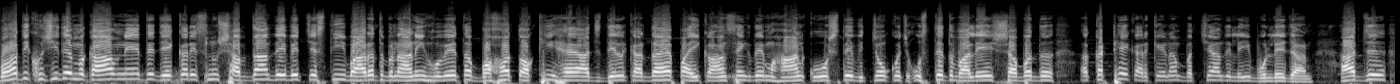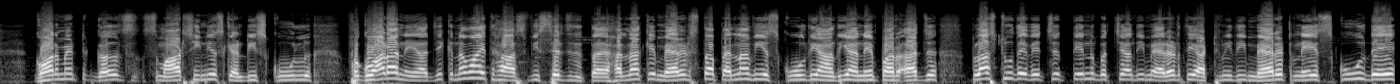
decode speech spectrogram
ਬਹੁਤ ਹੀ ਖੁਸ਼ੀ ਦੇ ਮਕਾਮ ਨੇ ਤੇ ਜੇਕਰ ਇਸ ਨੂੰ ਸ਼ਬਦਾਂ ਦੇ ਵਿੱਚ ਇਸ ਦੀ ਇਬਾਰਤ ਬਣਾਣੀ ਹੋਵੇ ਤਾਂ ਬਹੁਤ ਔਖੀ ਹੈ, ਅੱਜ ਦਿਲ ਕਰਦਾ ਹੈ ਭਾਈ ਕਾਨ ਸਿੰਘ ਦੇ ਮਹਾਨ ਕੋਸ਼ ਦੇ ਵਿੱਚੋਂ ਕੁਝ ਉਸਤਤ ਵਾਲੇ ਸ਼ਬਦ ਇਕੱਠੇ ਕਰਕੇ ਨਾ ਬੱਚਿਆਂ ਦੇ ਲਈ ਬੋਲੇ ਜਾਣ। ਅੱਜ government girls smart senior secondary school Phagwara ਨੇ ਅੱਜ ਇੱਕ ਨਵਾਂ ਇਤਿਹਾਸ ਵੀ ਸਿਰਜ ਦਿੱਤਾ ਹੈ। ਹਾਲਾਂਕਿ ਮੈਰਿਟਸ ਤਾਂ ਪਹਿਲਾਂ ਵੀ ਇਸ ਸਕੂਲ ਦੀਆਂ ਆਂਦੀਆਂ ਨੇ, ਪਰ ਅੱਜ ਪਲੱਸ 2 ਦੇ ਵਿੱਚ ਤਿੰਨ ਬੱਚਿਆਂ ਦੀ ਮੈਰਿਟ ਤੇ 8ਵੀਂ ਦੀ ਮੈਰਿਟ ਨੇ ਸਕੂਲ ਦੇ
